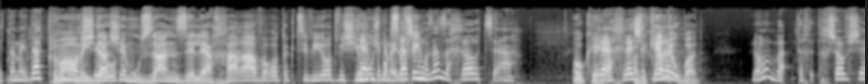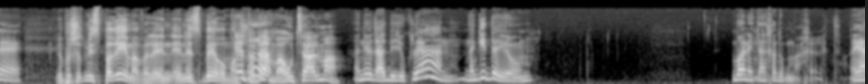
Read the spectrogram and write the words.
את המידע כמו שהוא. כלומר, המידע שמוזן זה לאחר העברות תקציביות כן, ושימוש כן, המידע בכספים? שמוזן זה אחרי ההוצאה. אוקיי. תראה, אחרי אז זה שכבר- כן מעובד. לא. תח- תחשוב ש... זה פשוט מספרים, אבל אין, אין הסבר או כן, משהו. אתה יודע, מה הוצא על מה? אני יודעת בדיוק לאן. נגיד היום, בוא אני אתן לך דוגמה אחרת. היה,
